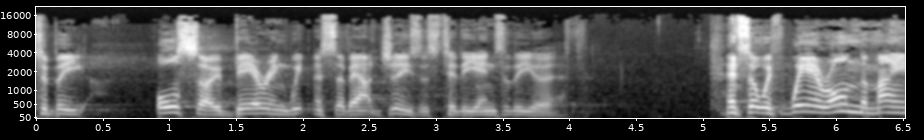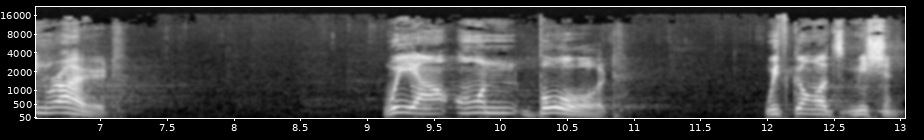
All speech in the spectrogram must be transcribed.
to be also bearing witness about Jesus to the ends of the earth. And so, if we're on the main road, we are on board with God's mission.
